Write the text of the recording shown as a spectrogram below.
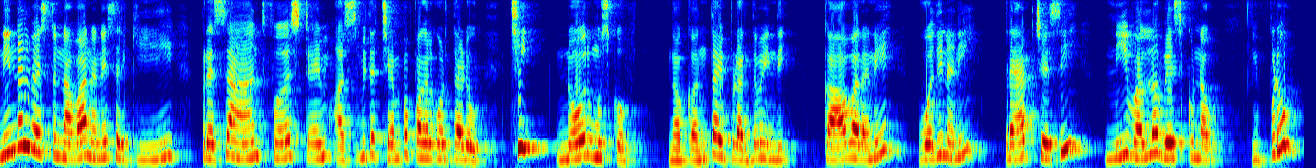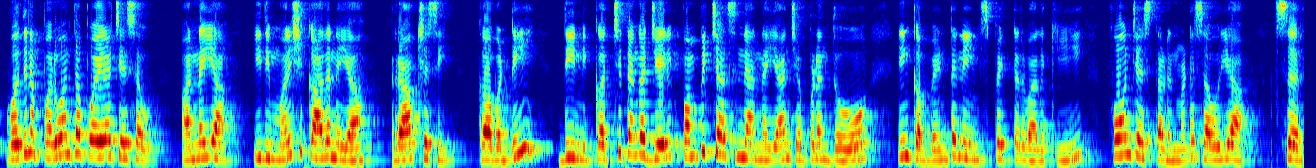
నిందలు వేస్తున్నావా అని అనేసరికి ప్రశాంత్ ఫస్ట్ టైం అస్మిత చెంప పగలగొడతాడు. ఛీ నోరు మూసుకో. నాకంతా ఇప్పుడు అర్థమైంది. కావాలని వదినని ట్రాప్ చేసి నీ వల్ల వేసుకున్నావు. ఇప్పుడు వదిన పరువంతా పోయేలా చేశావు. అన్నయ్య ఇది మనిషి కాదన్నయ్య రాక్షసి. కాబట్టి దీన్ని ఖచ్చితంగా జైలుకి పంపించాల్సిందే అన్నయ్య అని చెప్పడంతో ఇంకా వెంటనే ఇన్స్పెక్టర్ వాళ్ళకి ఫోన్ చేస్తాడనమాట శౌర్య సార్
